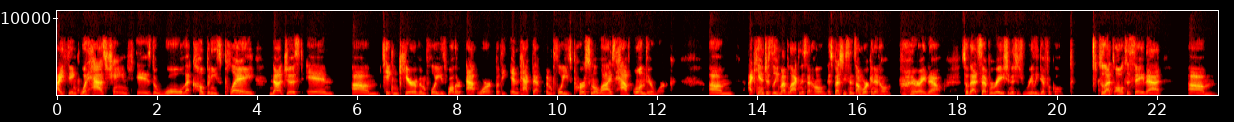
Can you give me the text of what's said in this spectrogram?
I think what has changed is the role that companies play, not just in um, taking care of employees while they're at work, but the impact that employees' personal lives have on their work. Um, I can't just leave my blackness at home, especially since I'm working at home right now. So that separation is just really difficult. So that's all to say that um,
